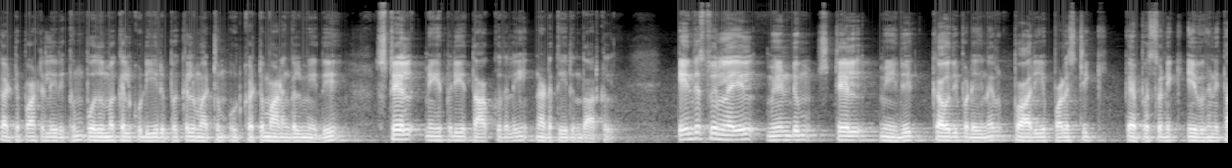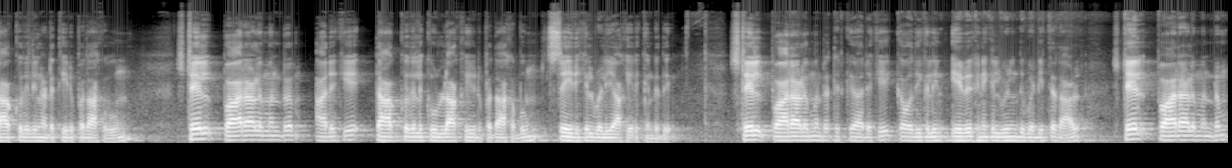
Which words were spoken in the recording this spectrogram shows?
கட்டுப்பாட்டில் இருக்கும் பொதுமக்கள் குடியிருப்புகள் மற்றும் உட்கட்டுமானங்கள் மீது ஸ்டெல் மிகப்பெரிய தாக்குதலை நடத்தியிருந்தார்கள். இந்த சூழ்நிலையில் மீண்டும் ஸ்டெல் மீது கவுதி படையினர் பாரிய பாலிஸ்டிக் கேப்பசோனிக் ஏவுகணை தாக்குதலை நடத்தியிருப்பதாகவும் ஸ்டெல் பாராளுமன்றம் அருகே தாக்குதலுக்கு உள்ளாகி இருப்பதாகவும் செய்திகள் வெளியாக இருக்கின்றது. ஸ்டெல் பாராளுமன்றத்திற்கு அருகே கவுதிகளின் ஏவுகணைகள் விழுந்து வெடித்ததால் ஸ்டெல் பாராளுமன்றம்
